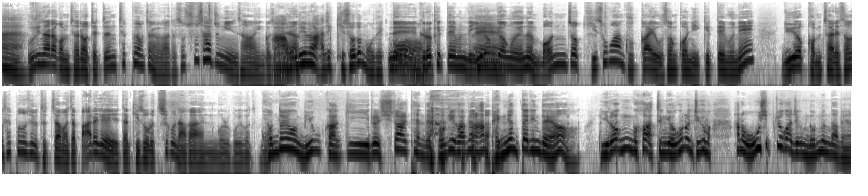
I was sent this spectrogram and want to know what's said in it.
예. 우리나라 검찰은 어쨌든 체포영장을 받아서 수사 중인 상황인 아, 거잖아요. 우리는 아직 기소도 못 했고. 네, 그렇기 때문에 네. 이런 경우에는 먼저 기소한 국 가의 우선권이 있기 때문에 뉴욕 검찰에서 세포 소식을 듣자마자 빠르게 일단 기소로 치고 나간 걸로 보이거든요. 권도영은 미국 가기를 싫어할 텐데 거기 가면 한 100년 때린대요. 이런 거 같은 경우는 지금 한 50조가 지금 넘는다며요.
